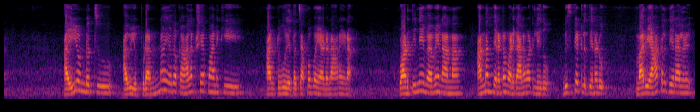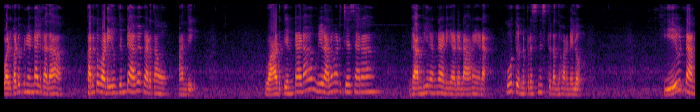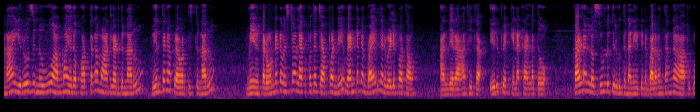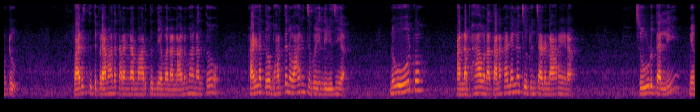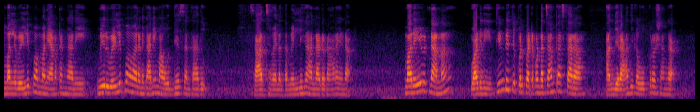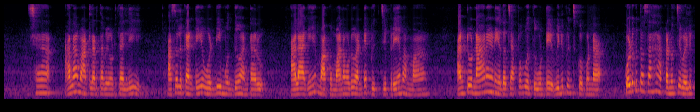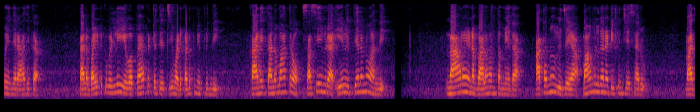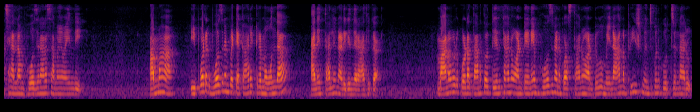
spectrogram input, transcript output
అయి ఉండొచ్చు. అవి ఎప్పుడన్నా ఏదో కాలక్షేపానికి అంటూ ఏదో చెప్పబోయాడు నారాయణ. వాడు తినేవి అవే నాన్న? అన్నం తినటం వాడికి అలవాటు లేదు. బిస్కెట్లు తినడు. మరి ఆకలి తీరాలని వాడి కడుపు నిండాలి కదా. కనుక వాడు ఏం తింటే అవే పెడతాము అంది. వాడు తింటాడా? మీరు అలవాటు చేశారా? గంభీరంగా అడిగాడు నారాయణ కూతుర్ని ప్రశ్నిస్తున్న ధోరణిలో. ఏమిటి నాన్న ఈరోజు నువ్వు అమ్మ ఏదో కొత్తగా మాట్లాడుతున్నారు వింతగా ప్రవర్తిస్తున్నారు. మేము ఇక్కడ ఉండటం ఇష్టం లేకపోతే చెప్పండి వెంటనే బయలుదేరి వెళ్ళిపోతాం అంది రాధిక ఎరుపెక్కిన కళ్ళతో. కళ్ళల్లో సుళ్ళు తిరుగుతున్న నీటిని బలవంతంగా ఆపుకుంటూ పరిస్థితి ప్రమాదకరంగా మారుతుందేమోనన్న అనుమానంతో కళ్ళతో భర్తను వారించబోయింది విజయ. నువ్వు ఊరుకో అన్న భావన తన కళ్ళల్లో చూపించాడు నారాయణ. చూడు తల్లి మిమ్మల్ని వెళ్ళిపోమ్మని అనటం కానీ మీరు వెళ్ళిపోవాలని కానీ మా ఉద్దేశం కాదు సాధ్యమైనంత మెల్లిగా అన్నాడు నారాయణ. మరేమిటి నాన్న వాడిని తిండి తిప్పలు పెట్టకుండా చంపేస్తారా? అంది రాధిక ఉక్రోషంగా. ఛా అలా మాట్లాడతావేమిటి తల్లి? అసలు కంటే వడ్డీ ముద్దు అంటారు. అలాగే మాకు మనవడు అంటే పిచ్చి ప్రేమమ్మా అంటూ నారాయణ ఏదో చెప్పబోతూ ఉంటే వినిపించుకోకుండా కొడుకుతో సహా అక్కడి నుంచి వెళ్ళిపోయింది రాధిక. తను బయటకు వెళ్ళి ఏవో ప్యాకెట్లు తెచ్చి వాడి కడుపు నింపింది. కానీ తను మాత్రం ససీమిర ఏమి తినను అంది. నారాయణ బలవంతం మీద అతను విజయ మామూలుగానే టిఫిన్ చేశారు. మధ్యాహ్నం భోజనాల సమయం అయింది. అమ్మా ఈ పూటకు భోజనం పెట్టే కార్యక్రమం ఉందా? అని తల్లిని అడిగింది రాధిక. మానవుడు కూడా తనతో తింటాను అంటేనే భోజనానికి వస్తాను అంటూ మీ నాన్న భీష్మించుకుని కూర్చున్నారు.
